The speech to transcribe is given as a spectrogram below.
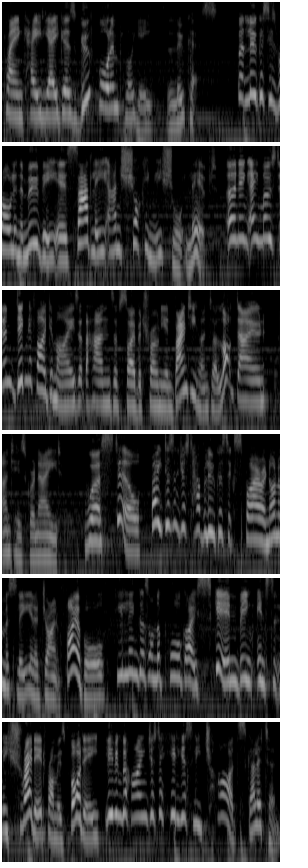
playing Cade Yeager's goofball employee, Lucas. But Lucas's role in the movie is sadly and shockingly short-lived, earning a most undignified demise at the hands of Cybertronian bounty hunter Lockdown and his grenade. Worse still, Bay doesn't just have Lucas expire anonymously in a giant fireball, he lingers on the poor guy's skin, being instantly shredded from his body, leaving behind just a hideously charred skeleton.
